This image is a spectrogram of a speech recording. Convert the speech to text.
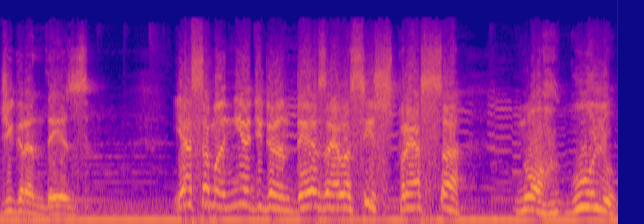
de grandeza. E essa mania de grandeza ela se expressa no orgulho,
